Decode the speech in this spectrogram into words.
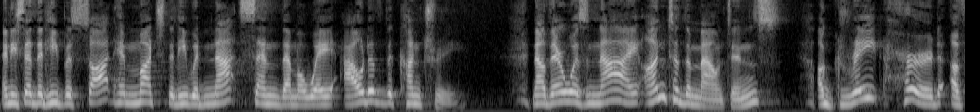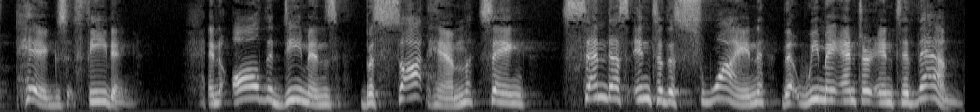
And he said that he besought him much that he would not send them away out of the country. Now there was nigh unto the mountains a great herd of pigs feeding. And all the demons besought him, saying, Send us into the swine that we may enter into them.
